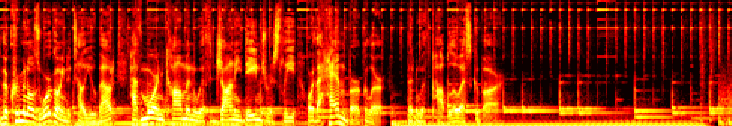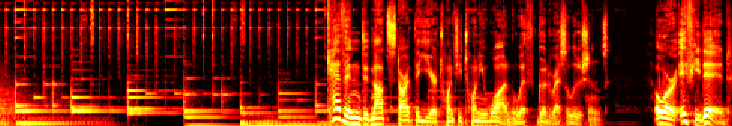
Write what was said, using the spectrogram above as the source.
The criminals we're going to tell you about have more in common with Johnny Dangerously or the Hamburglar than with Pablo Escobar. Kevin did not start the year 2021 with good resolutions. Or if he did,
